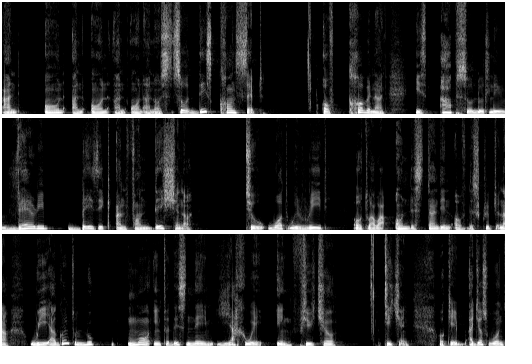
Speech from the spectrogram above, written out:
and on and on and on and on. So, this concept of covenant is absolutely very basic and foundational to what we read or to our understanding of the scripture. Now, we are going to look more into this name, Yahweh, in future teaching. Okay, I just want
